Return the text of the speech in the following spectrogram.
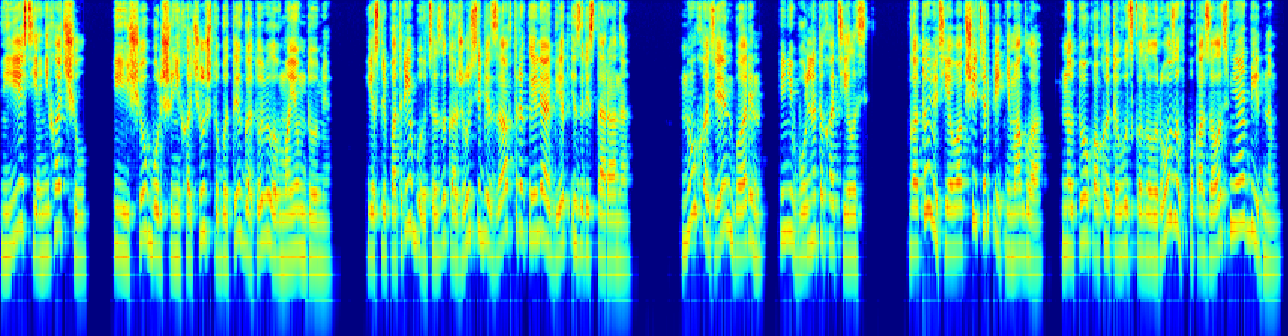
«Есть я не хочу. И еще больше не хочу, чтобы ты готовила в моем доме. Если потребуется, закажу себе завтрак или обед из ресторана». Ну, хозяин барин, и не больно-то хотелось. Готовить я вообще терпеть не могла, но то, как это высказал Розов, показалось мне обидным.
